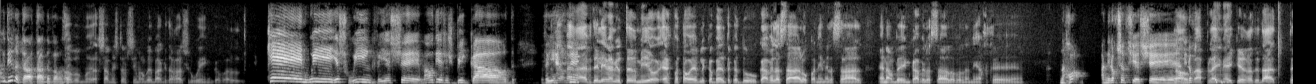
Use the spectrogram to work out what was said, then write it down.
מגדיר את, את הדבר הזה? טוב, עכשיו משתמשים הרבה בהגדרה של wing, אבל... כן, wing, יש wing ויש, אה, מה עוד יש? יש big guard. ההבדלים הם יותר מי, איפה אתה אוהב לקבל את הכדור, גב אל הסל או פנים אל הסל, אין הרבה עם גב אל הסל, אבל נניח... אה, נכון, אני לא חושבת שיש... אה, לא, לא וה playmaker, את יודעת, אה,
